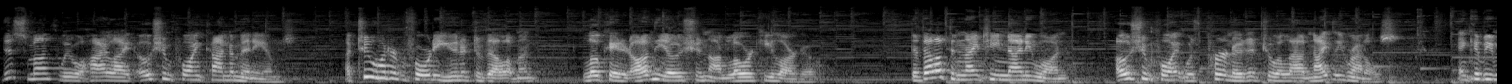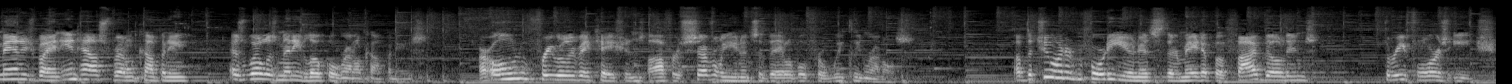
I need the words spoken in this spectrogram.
This month we will highlight Ocean Pointe Condominiums, a 240 unit development located on the ocean on Lower Key Largo. Developed in 1991, Ocean Pointe was permitted to allow nightly rentals and can be managed by an in-house rental company as well as many local rental companies. Our own Freewheeler Vacations offers several units available for weekly rentals. Of the 240 units, they're made up of five buildings three floors each.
